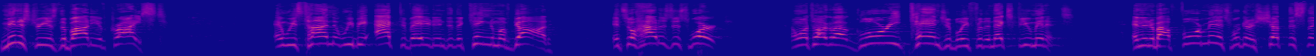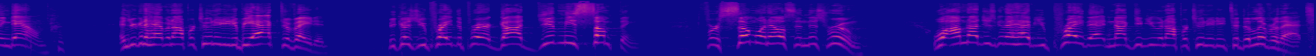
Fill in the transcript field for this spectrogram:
Ministry is the body of Christ. And it's time that we be activated into the kingdom of God. And so, how does this work? I want to talk about glory tangibly for the next few minutes. And in about four minutes, we're going to shut this thing down. And you're going to have an opportunity to be activated because you prayed the prayer God, give me something for someone else in this room. Well, I'm not just going to have you pray that and not give you an opportunity to deliver that.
